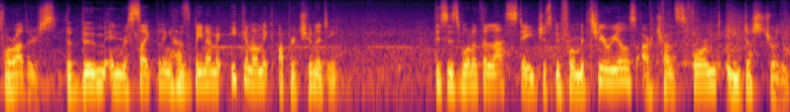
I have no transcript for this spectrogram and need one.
For others, the boom in recycling has been an economic opportunity. This is one of the last stages before materials are transformed industrially.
